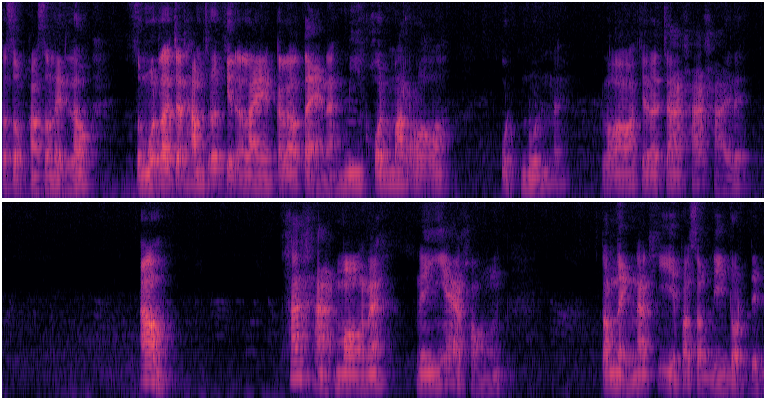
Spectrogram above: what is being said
ประสบความสำเร็จแล้ว สมมุติเราจะทำธุรกิจอะไรก็แล้วแต่นะ มีคนมารออุดหนุนนะรอเจรจาค้าขายเลย เอ้า ถ้าหากมองนะ ในแง่ของตำแหน่งหน้าที่พระสบดีโดดเด่น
